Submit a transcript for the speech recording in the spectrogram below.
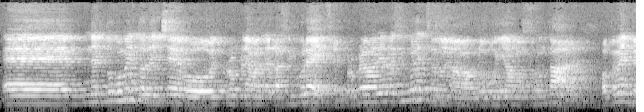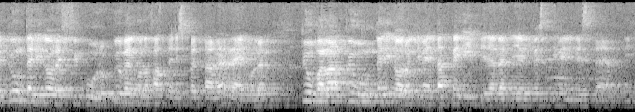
Eh, nel documento leggevo il problema della sicurezza, il problema della sicurezza noi lo vogliamo affrontare, ovviamente più un territorio è sicuro, più vengono fatte rispettare le regole, più, più un territorio diventa appetibile per gli investimenti esterni.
